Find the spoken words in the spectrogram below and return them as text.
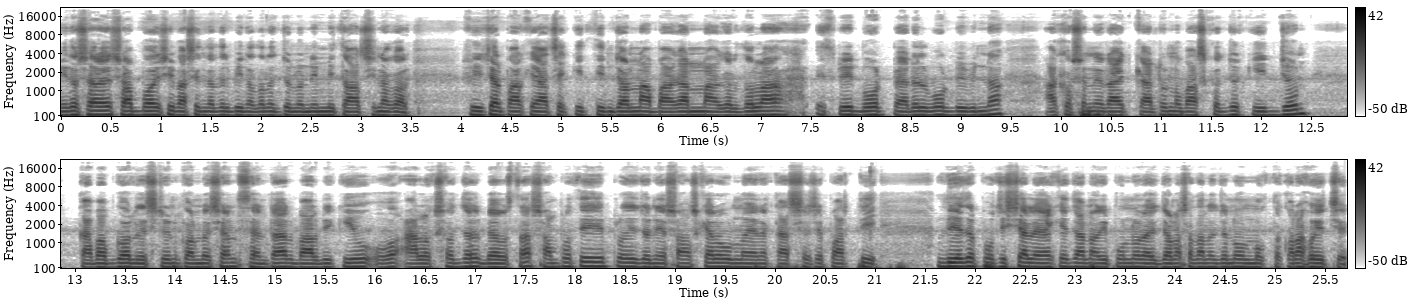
মিরসরাইয়ের সব বয়সী বাসিন্দাদের বিনোদনের জন্য নির্মিত আশিনগর ফিউচার পার্কে আছে কৃত্রিম ঝর্ণা, বাগান, নাগরদোলা স্পিড বোট প্যাডেল বোট বিভিন্ন আকর্ষণীয় রাইড, কার্টুন ও ভাস্কর্য kid zone Kababgarh restaurant convention centre, barbecue ও আলোকসজ্জার ব্যবস্থা সম্প্রতি প্রয়োজনীয় সংস্কার ও উন্নয়নের কাজ শেষে পার্কটি দুই হাজার পঁচিশ সালে একে জানুয়ারি পুনরায় জনসাধারণের জন্য উন্মুক্ত করা হয়েছে।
